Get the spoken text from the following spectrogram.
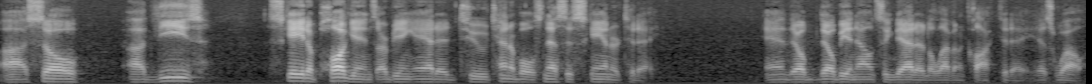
Uh, so uh, these SCADA plugins are being added to Tenable's Nessus scanner today. And they'll, they'll be announcing that at 11 o'clock today as well.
